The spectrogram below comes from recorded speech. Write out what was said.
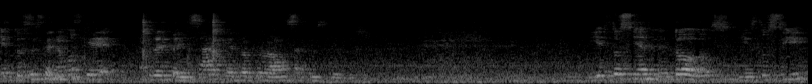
entonces tenemos que repensar qué es lo que vamos a construir. Y esto sí entre todos, y esto sí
